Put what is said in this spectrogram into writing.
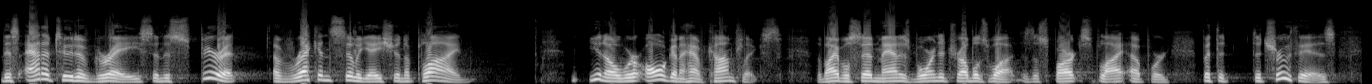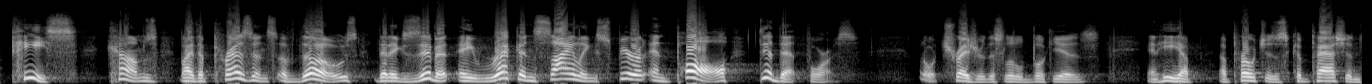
this attitude of grace and the spirit of reconciliation applied. You know, we're all going to have conflicts. The Bible said man is born to troubles what? As the sparks fly upward. But the, the truth is, peace comes by the presence of those that exhibit a reconciling spirit, and Paul did that for us. What a treasure this little book is. And he uh, approaches compassion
